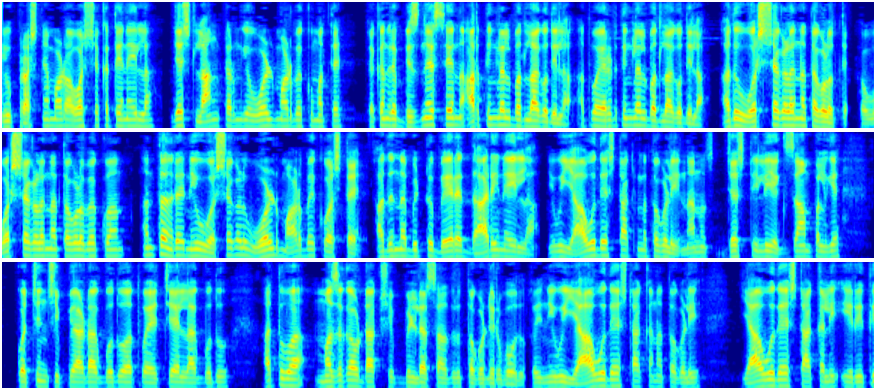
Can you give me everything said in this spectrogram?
ನೀವು ಪ್ರಶ್ನೆ ಮಾಡೋ ಅವಶ್ಯಕತೆನೇ ಇಲ್ಲ. ಜಸ್ಟ್ ಲಾಂಗ್ ಟರ್ಮ್ಗೆ ಹೋಲ್ಡ್ ಮಾಡಬೇಕು ಮತ್ತೆ. ಯಾಕಂದ್ರೆ ಬಿಸ್ನೆಸ್ ಏನು ಆರು ತಿಂಗಳಲ್ಲಿ ಬದಲಾಗೋದಿಲ್ಲ ಅಥವಾ ಎರಡು ತಿಂಗಳಲ್ಲಿ ಬದಲಾಗೋದಿಲ್ಲ. ಅದು ವರ್ಷಗಳನ್ನ ತಗೊಳುತ್ತೆ. ವರ್ಷಗಳನ್ನ ತಗೊಳ್ಬೇಕು ಅಂತಂದ್ರೆ ನೀವು ವರ್ಷಗಳು ಹೋಲ್ಡ್ ಮಾಡಬೇಕು ಅಷ್ಟೇ. ಅದನ್ನ ಬಿಟ್ಟು ಬೇರೆ ದಾರಿನೇ ಇಲ್ಲ. ನೀವು ಯಾವುದೇ ಸ್ಟಾಕ್ನ ತಗೊಳ್ಳಿ. ನಾನು ಜಸ್ಟ್ ಇಲ್ಲಿ ಎಕ್ಸಾಂಪಲ್ಗೆ ಕೊಚ್ಚಿನ್ ಶಿಪ್ ಯಾರ್ಡ್ ಆಗ್ಬೋದು ಅಥವಾ ಎಚ್ ಎಲ್ ಆಗ್ಬೋದು ಅಥವಾ ಮಜಗಾವ್ ಡಾಕ್ ಶಿಪ್ ಬಿಲ್ಡರ್ಸ್ ಆದ್ರೂ ತಗೊಂಡಿರ್ಬೋದು. ನೀವು ಯಾವುದೇ ಸ್ಟಾಕನ್ನು ತಗೊಳ್ಳಿ. ಯಾವುದೇ ಸ್ಟಾಕ್ ಅಲ್ಲಿ ಈ ರೀತಿ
